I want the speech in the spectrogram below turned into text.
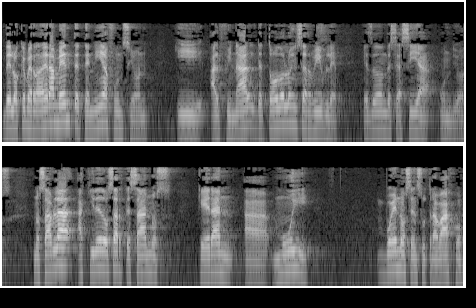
de lo que verdaderamente tenía función, y al final de todo lo inservible es de donde se hacía un Dios. Nos habla aquí de dos artesanos que eran ah, muy buenos en su trabajo.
